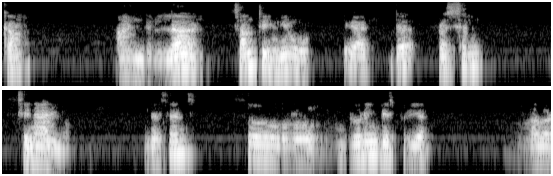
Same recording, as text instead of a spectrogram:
come and learn something new at the present scenario in the sense so during this period our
